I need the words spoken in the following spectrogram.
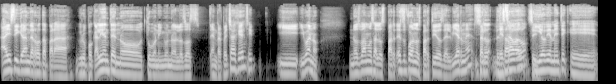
Ahí sí, gran derrota para Grupo Caliente, no tuvo ninguno de los dos en repechaje. Sí. Y, y bueno, nos vamos a los partidos. Estos fueron los partidos del viernes, Sí, perdón, del, del sábado. Sí. Y obviamente, eh,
